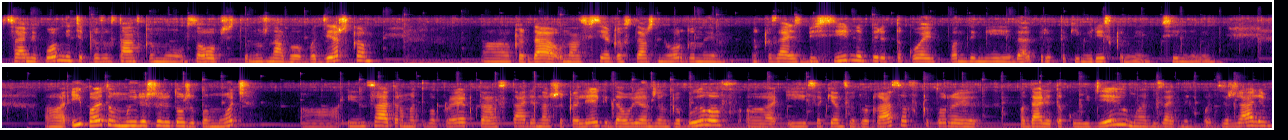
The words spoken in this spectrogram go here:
сами помните, казахстанскому сообществу нужна была поддержка, а, когда у нас все государственные органы оказались бессильны перед такой пандемией, да, перед такими рисками сильными. А, и поэтому мы решили тоже помочь. А, инициатором этого проекта стали наши коллеги Даурян Джангабылов а, и Сакен Садвакасов, которые подали такую идею, мы обязательно их поддержали.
